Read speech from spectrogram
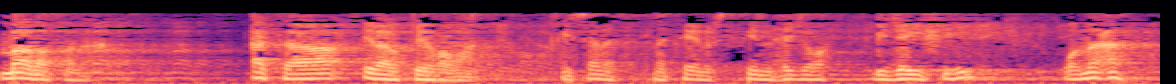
ماذا صنع؟ أتى إلى القيروان في سنة 260 الهجرة بجيشه ومعه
